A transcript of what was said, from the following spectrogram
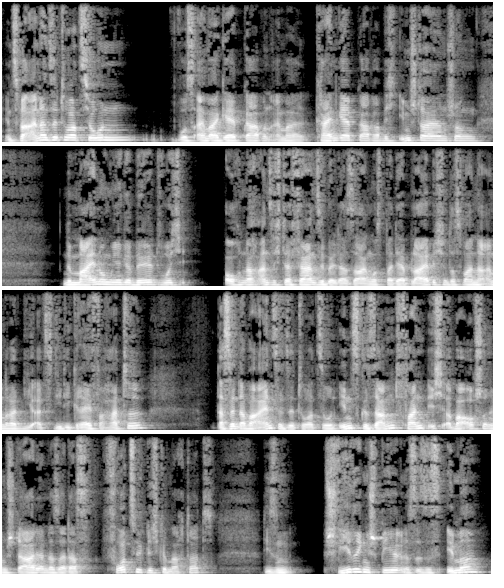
In zwei anderen Situationen, wo es einmal gelb gab und einmal kein gelb gab, habe ich im Stadion schon eine Meinung mir gebildet, wo ich auch nach Ansicht der Fernsehbilder sagen muss, bei der bleibe ich und das war eine andere, die als die die Gräfe hatte. Das sind aber Einzelsituationen. Insgesamt fand ich aber auch schon im Stadion, dass er das vorzüglich gemacht hat. Diesem schwierigen Spiel, und das ist es immer,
